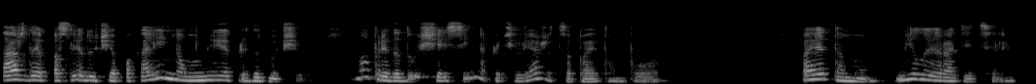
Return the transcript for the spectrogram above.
Каждое последующее поколение умнее предыдущего но предыдущее сильно кочевряжется по этому поводу. Поэтому, милые родители,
